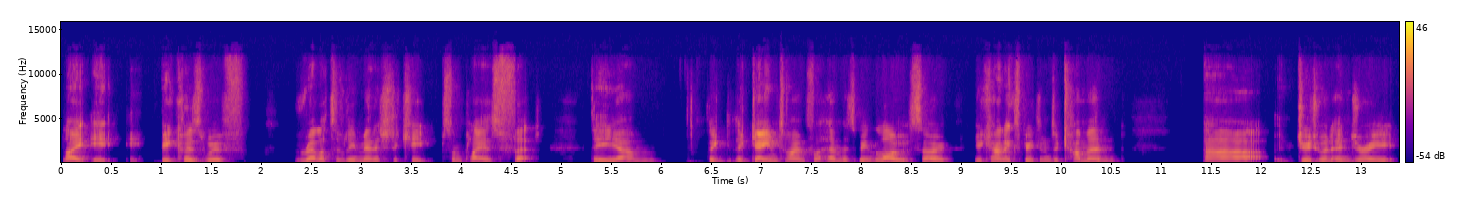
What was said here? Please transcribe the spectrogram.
Like it, it- because we've relatively managed to keep some players fit, the um the the game time for him has been low. So you can't expect him to come in uh due to an injury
